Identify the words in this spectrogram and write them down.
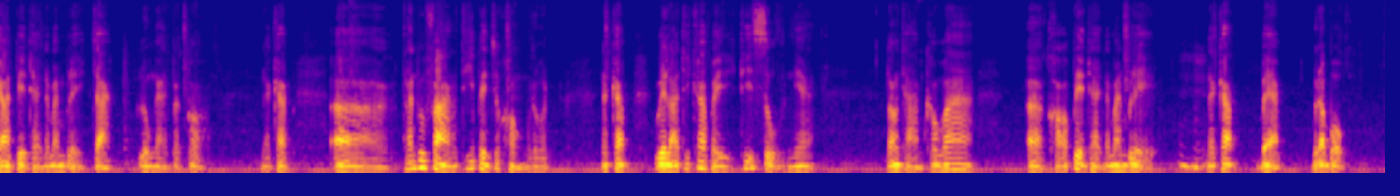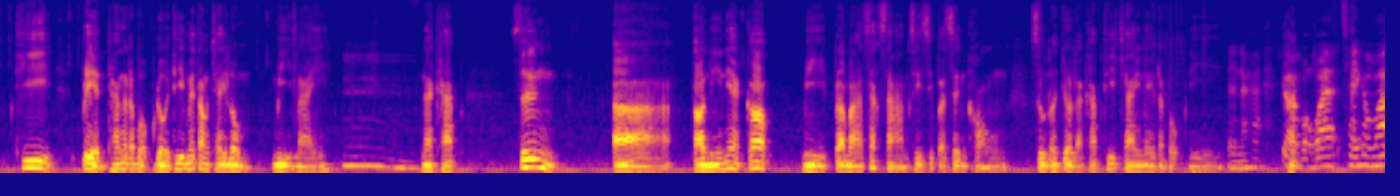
การเปลี่ยนถ่ายน้ำมันเบรกจากโรงงานประกอบนะครับท่านผู้ฟังที่เป็นเจ้าของรถนะครับเวลาที่เข้าไปที่ศูนย์เนี่ยลองถามเขาว่าอขอเปลี่ยนถ่ายน้ำมันเบรกนะครับแบบระบบที่เปลี่ยนทั้งระบบโดยที่ไม่ต้องใช้ลมมีไหมนะครับ ซึ่งอตอนนี้เนี่ยก็ มีประมาณสัก 3-40%ของศูนย์รถยนต์แล้วครับที่ใช้ในระบบนี้เดี๋ยวนะคะคก่รัอบนบอกว่าใช้คำว่า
